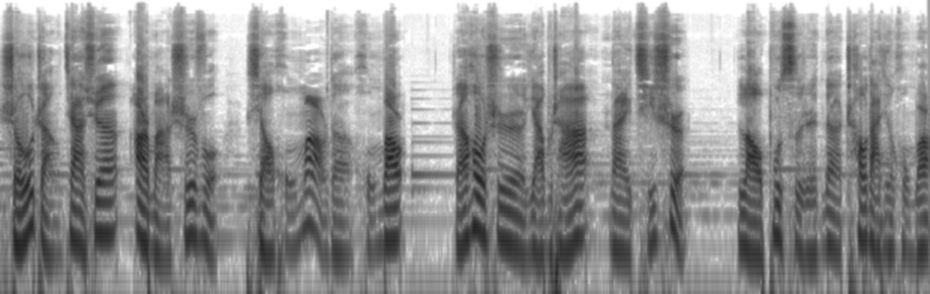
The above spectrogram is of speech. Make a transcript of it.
首长稼轩、二马师傅、小红帽的红包，然后是雅布茶、奶骑士、老不死人的超大型红包。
